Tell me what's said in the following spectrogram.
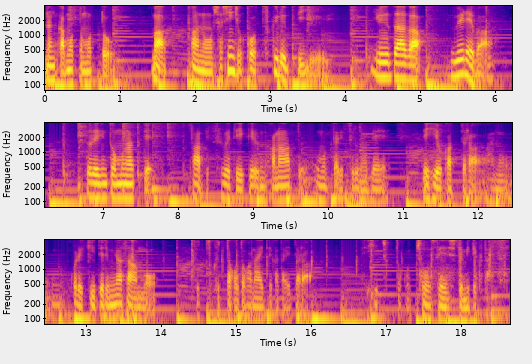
なんかもっともっとまあ、あの写真集を作るっていうユーザーが増えれば、それに伴ってサービス増えていけるのかなと思ったりするので、ぜひよかったら、あのこれ聞いてる皆さんもちょっと作ったことがないって方いたら、ぜひちょっとこう挑戦してみてください。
